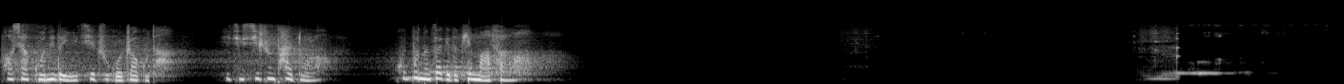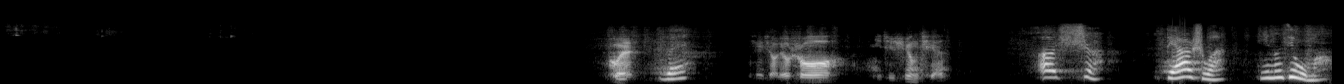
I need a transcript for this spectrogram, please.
抛下国内的一切出国照顾他，已经牺牲太多了。我不能再给他添麻烦了。喂，喂，听小刘说你急需用钱，呃，是，得二十万，您能借我吗？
